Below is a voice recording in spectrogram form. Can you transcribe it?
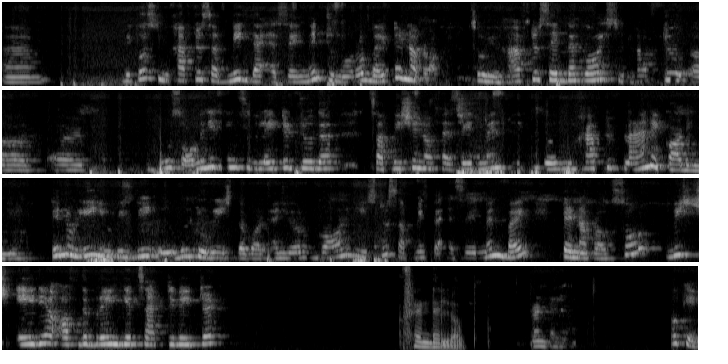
um, because you have to submit the assignment tomorrow by 10 o'clock. So you have to set the goals, you have to uh, uh, do so many things related to the submission of assignment. So you have to plan accordingly. Then only you will be able to reach the goal. And your goal is to submit the assignment by 10 o'clock. So which area of the brain gets activated? Frontal lobe. Frontal lobe. Okay.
